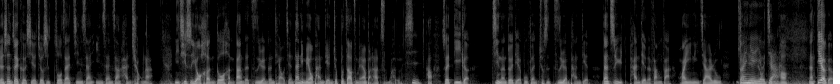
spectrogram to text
人生最可惜的就是坐在金山银山上喊穷了。你其实有很多很棒的资源跟条件，但你没有盘点，你就不知道怎么样把它组合。是好，所以第一个技能堆叠的部分就是资源盘点。但至于盘点的方法，欢迎你加入专业有价。哈，那第二个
